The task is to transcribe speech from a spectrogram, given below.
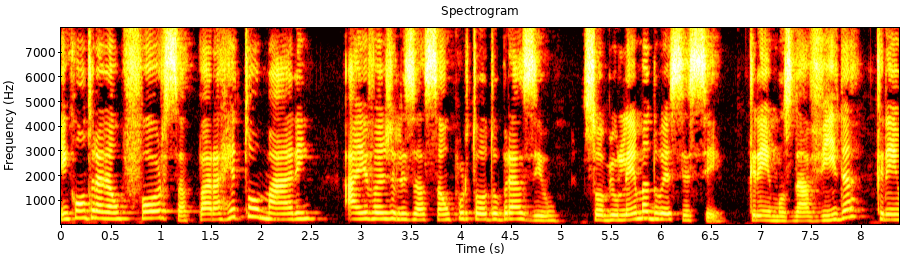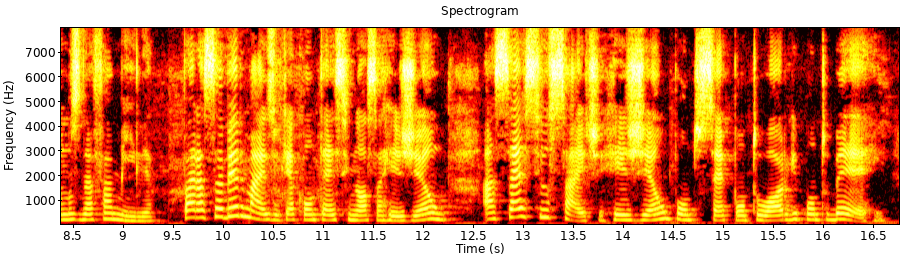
encontrarão força para retomarem a evangelização por todo o Brasil, sob o lema do ECC: Cremos na vida, cremos na família. Para saber mais o que acontece em nossa região, acesse o site região.ce.org.br.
